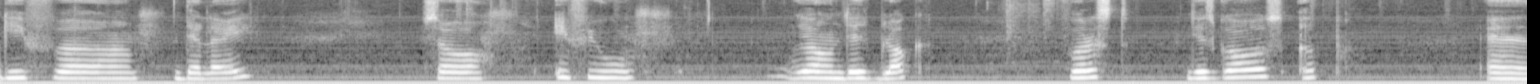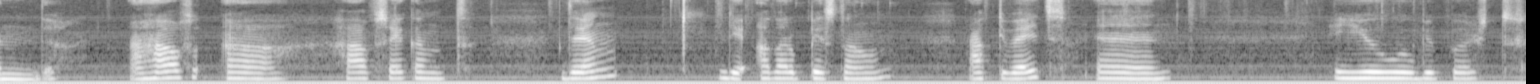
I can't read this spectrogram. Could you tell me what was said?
give uh, delay. So if you go on this block first this goes up and a half a half second then the other piston activates and you will be pushed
